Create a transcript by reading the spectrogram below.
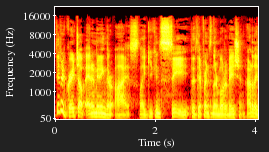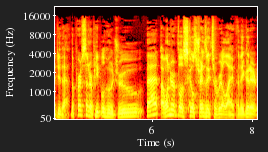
did a great job animating their eyes. Like you can see the difference in their motivation. How do they do that? The person or people who drew that, I wonder if those skills translate to real life. Are they good at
